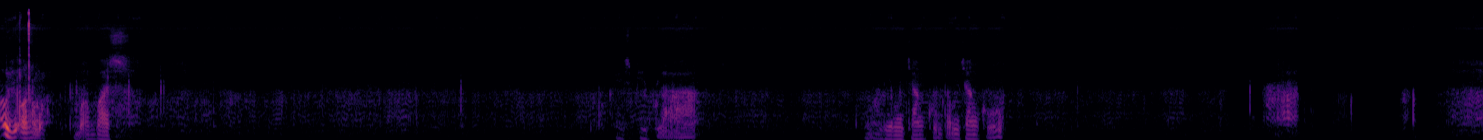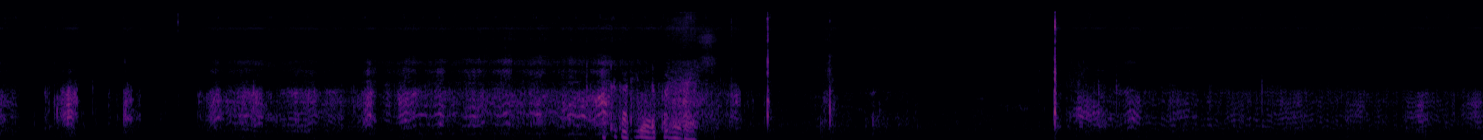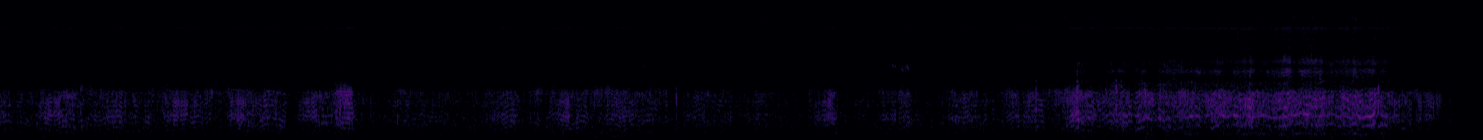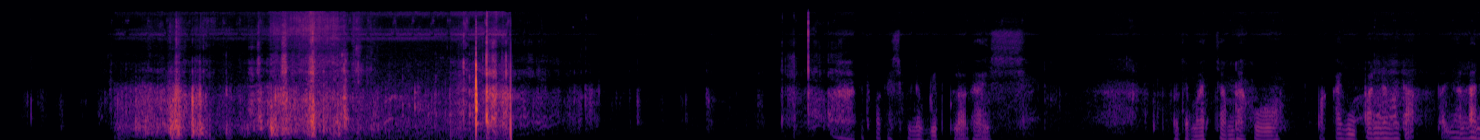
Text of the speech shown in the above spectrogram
oh iya nama babas pula dia mencangkup tak mencangkup. Itu tadi yang depan guys nah kita pakai spinner bit pula guys macam-macam dah aku pakai umpan dan tak tak jalan.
